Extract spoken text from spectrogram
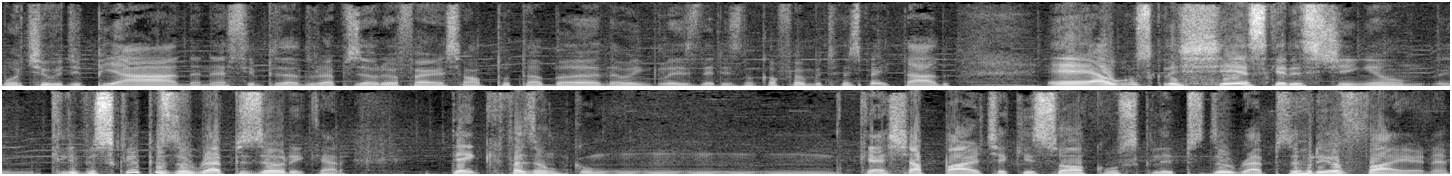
motivo de piada, né? Se apesar do Rhapsody of Fire ser uma puta banda, o inglês deles nunca foi muito respeitado. É, alguns clichês que eles tinham em clipes, os clipes do Rhapsody, cara, tem que fazer um, um, um, um, cast à parte aqui só com os clipes do Rhapsody of Fire, né?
